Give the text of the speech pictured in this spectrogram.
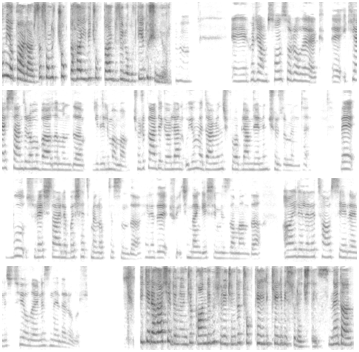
Bunu yaparlarsa sonuç çok daha iyi ve çok daha güzel olur diye düşünüyorum. Ee, hocam son soru olarak e, iki yaş sendromu bağlamında gidelim ama çocuklarda görülen uyum ve davranış problemlerinin çözümünde ve bu süreçlerle baş etme noktasında hele de şu içinden geçtiğimiz zamanda ailelere tavsiyeleriniz, tüyolarınız neler olur? Bir kere her şeyden önce pandemi sürecinde çok tehlikeli bir süreçteyiz. Neden?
